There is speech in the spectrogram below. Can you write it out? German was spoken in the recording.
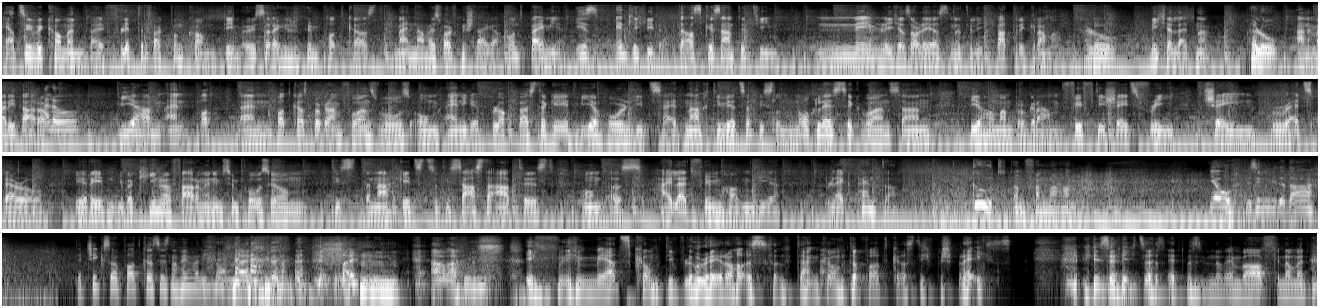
Herzlich willkommen bei fliptetruck.com, dem österreichischen Filmpodcast. Mein Name ist Wolfgang Steiger und bei mir ist endlich wieder das gesamte Team. Nämlich als allererster natürlich Patrick Grammer. Hallo. Michael Leitner. Hallo. Annemarie Daro. Hallo. Wir haben ein, Pod ein Podcast-Programm vor uns, wo es um einige Blockbuster geht. Wir holen die Zeit nach, die wir jetzt ein bisschen nachlässig geworden sind. Wir haben am Programm Fifty Shades Free, Jane, Red Sparrow. Wir reden über Kinoerfahrungen im Symposium. Dies, danach geht es zu Disaster Artist und als Highlight-Film haben wir Black Panther. Gut, dann fangen wir an. Jo, wir sind wieder da. Der Jigsaw-Podcast ist noch immer nicht online. Aber im, im, März kommt die Blu-ray raus und dann kommt der Podcast. Ich bespreche es. Ist ja nicht so, als hätten wir es im November aufgenommen.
